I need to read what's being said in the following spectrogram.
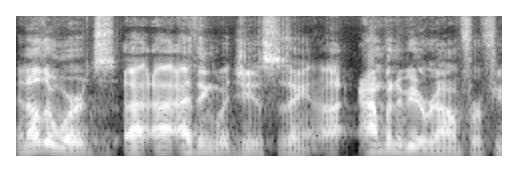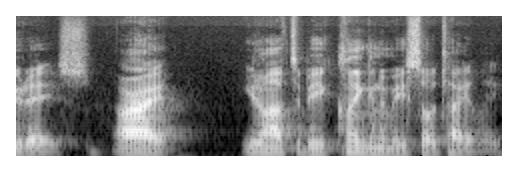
In other words, I, think what Jesus is saying, I'm going to be around for a few days, all right? You don't have to be clinging to me so tightly.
